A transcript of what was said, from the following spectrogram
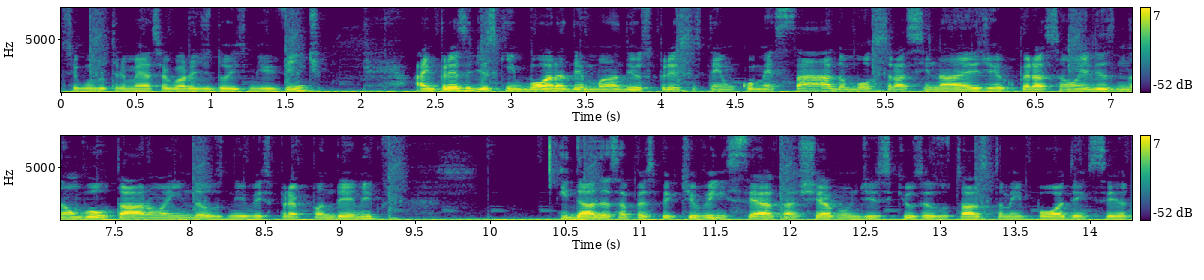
segundo trimestre agora de 2020 a empresa diz que, embora a demanda e os preços tenham começado a mostrar sinais de recuperação, eles não voltaram ainda aos níveis pré-pandêmicos. E, dada essa perspectiva incerta, a Chevron disse que os resultados também podem ser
